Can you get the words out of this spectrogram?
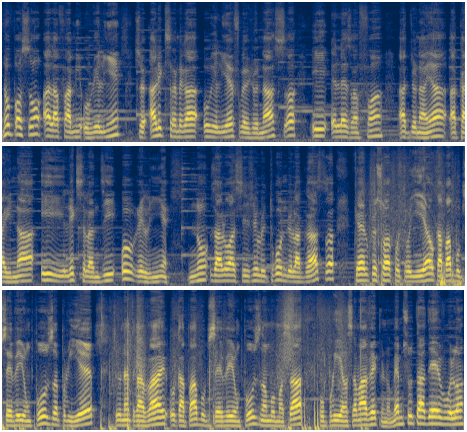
Nous pensons à la famille Aurélien, sœur Alexandra Aurélien, frère Jonas et les enfants Adjonaya, Akaina et l'excellent Aurélien. Nous allons assiéger le trône de la grâce quel que soit votre hier, capable d'observer une pause prière sur notre travail, ou capable d'observer une pause dans le moment ça pour prier ensemble avec nous. Même sous ta des volant,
